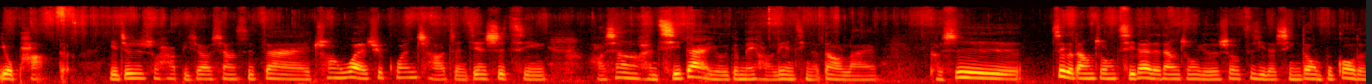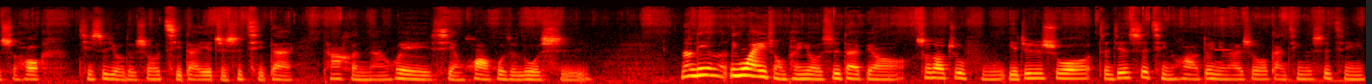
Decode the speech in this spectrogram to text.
又怕的。也就是说，他比较像是在窗外去观察整件事情，好像很期待有一个美好恋情的到来。可是这个当中，期待的当中，有的时候自己的行动不够的时候，其实有的时候期待也只是期待，它很难会显化或者落实。那另另外一种朋友是代表受到祝福，也就是说，整件事情的话，对你来说，感情的事情，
